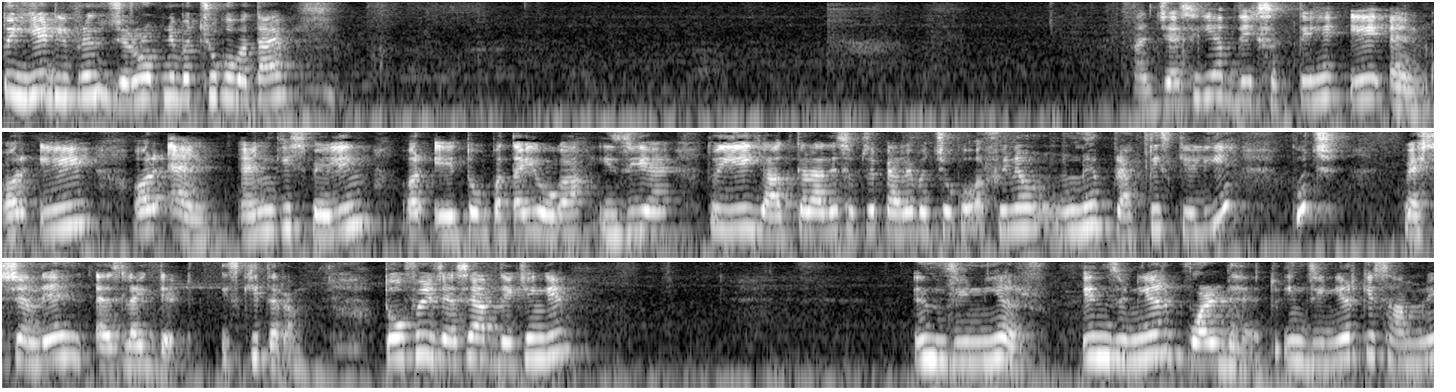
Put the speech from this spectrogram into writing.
तो ये डिफरेंस ज़रूर अपने बच्चों को बताएँ। हाँ जैसे कि आप देख सकते हैं ए एन और ए और एन एन की स्पेलिंग और ए तो पता ही होगा इजी है। तो ये याद करा दे सबसे पहले बच्चों को और फिर उन्हें प्रैक्टिस के लिए कुछ क्वेश्चन दे एज लाइक डेट इसकी तरह। तो फिर जैसे आप देखेंगे इंजीनियर इंजीनियर वर्ड है। तो इंजीनियर के सामने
